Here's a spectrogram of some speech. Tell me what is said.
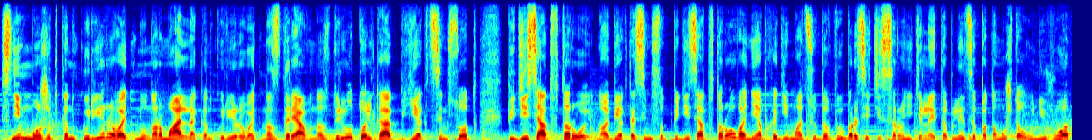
с ним может конкурировать, ну нормально конкурировать ноздря в ноздрю, только объект 700 752. Но объекта 752 необходимо отсюда выбросить из сравнительной таблицы, потому что у него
